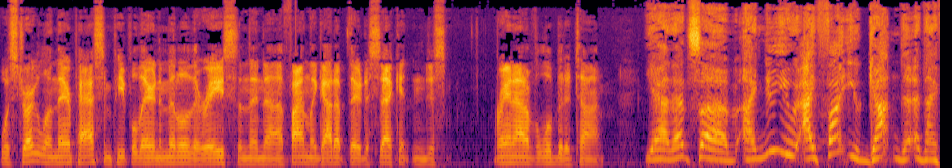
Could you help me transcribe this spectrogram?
was struggling there, passing people there in the middle of the race, and then uh, finally got up there to second and just ran out of a little bit of time. Yeah, that's. Uh, I knew you. I thought you got into, and I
